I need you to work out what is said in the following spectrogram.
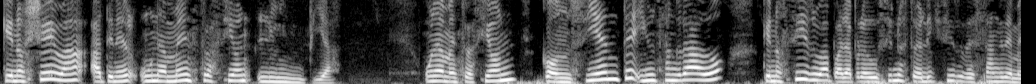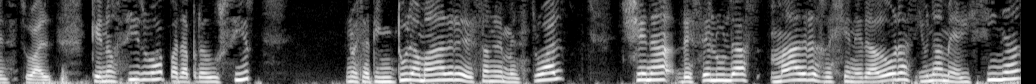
que nos lleva a tener una menstruación limpia, una menstruación consciente y un sangrado que nos sirva para producir nuestro elixir de sangre menstrual, que nos sirva para producir nuestra tintura madre de sangre menstrual llena de células madres regeneradoras y una medicina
